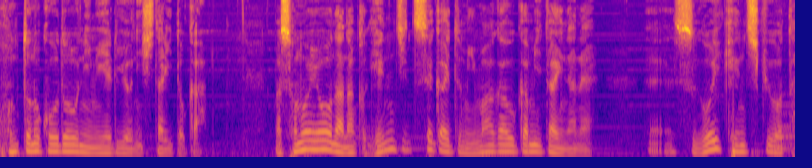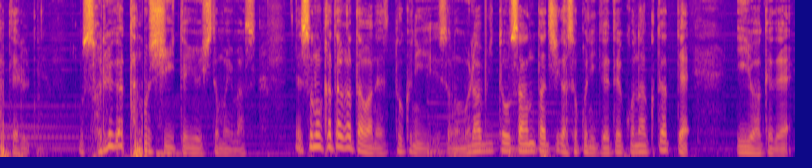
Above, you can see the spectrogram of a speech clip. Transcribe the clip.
本当の坑道に見えるようにしたりとか、まあ、そのようななんか現実世界と見まがうかみたいなね、えー、すごい建築を建てる。それが楽しいという人もいます。でその方々はね特にその村人さんたちがそこに出てこなくたっていいわけで、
